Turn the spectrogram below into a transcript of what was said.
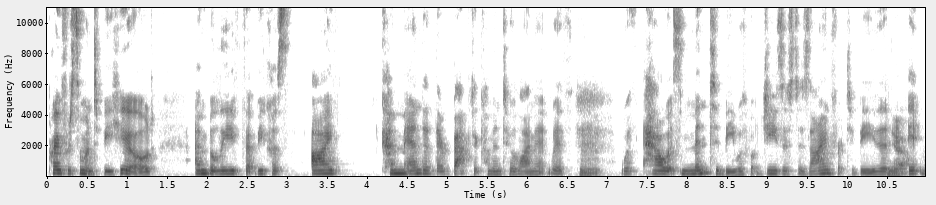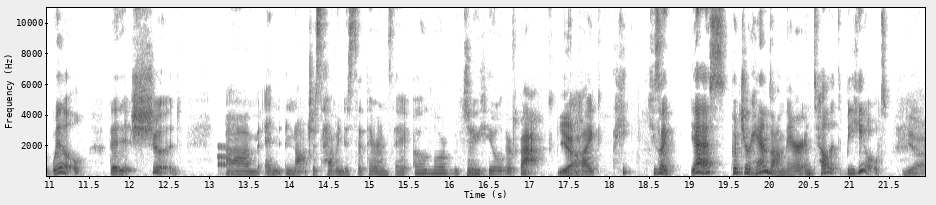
pray for someone to be healed and believe that because I commanded their back to come into alignment with Hmm. With how it's meant to be, with what Jesus designed for it to be, that Yeah. it will, that it should. Um, and, and not just having to sit there and say, Oh Lord, would you Hmm. heal their back? yeah, Like he, he's like, Yes, put your hand on there and tell it to be healed. yeah.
